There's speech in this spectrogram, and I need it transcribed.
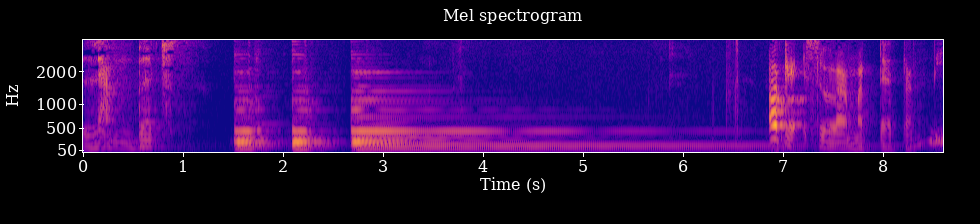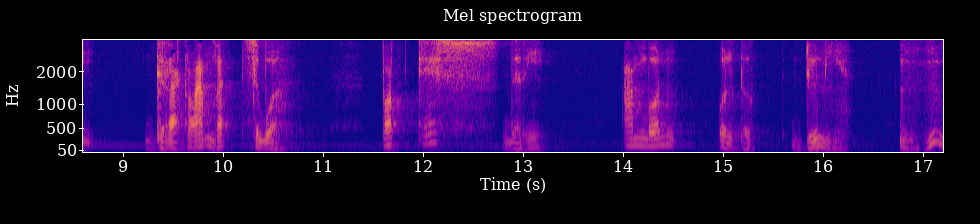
lambat. Oke, selamat datang di Gerak Lambat, sebuah podcast dari Ambon untuk dunia. Mm -hmm.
